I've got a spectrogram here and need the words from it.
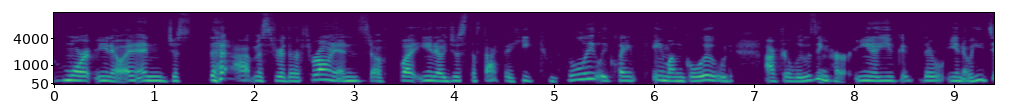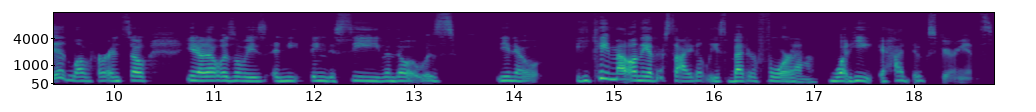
more, you know, and, and just the atmosphere they're thrown in and stuff. But, you know, just the fact that he completely came, came unglued after losing her, you know, you could, there, you know, he did love her. And so, you know, that was always a neat thing to see, even though it was, you know, he came out on the other side at least better for yeah. what he had to experience.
